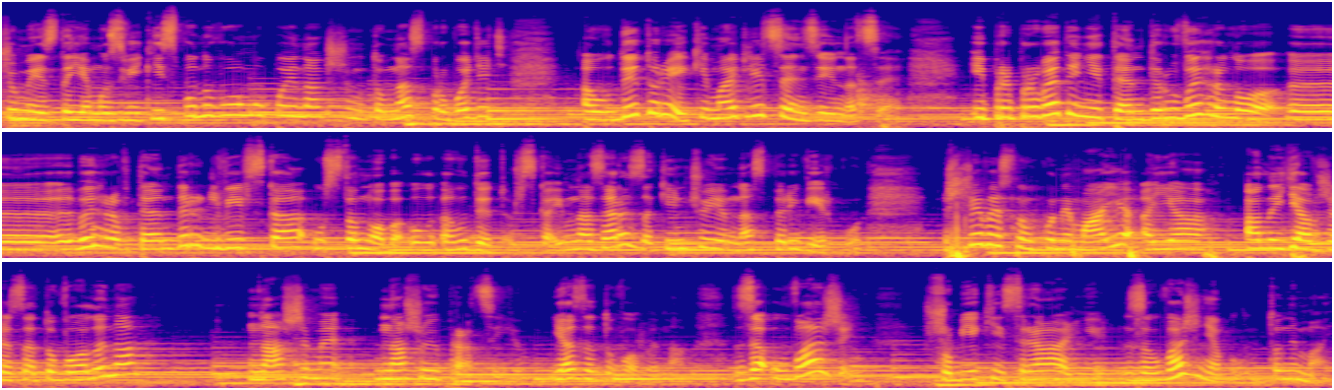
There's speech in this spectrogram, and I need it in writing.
що ми здаємо звітність по-новому, по-інакшому, то в нас проводять аудитори, які мають ліцензію на це. І при проведенні тендеру виграло, е, виграв тендер Львівська установа аудиторська, і вона зараз закінчує в нас перевірку. Ще висновку немає, а я, але я вже задоволена нашими, нашою працею. Я задоволена. Зауважень, щоб якісь реальні зауваження були, то немає.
